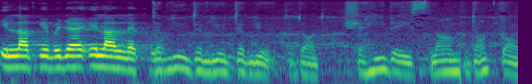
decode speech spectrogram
علت کے بجائے علل لکھو۔ www.shahideislam.com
